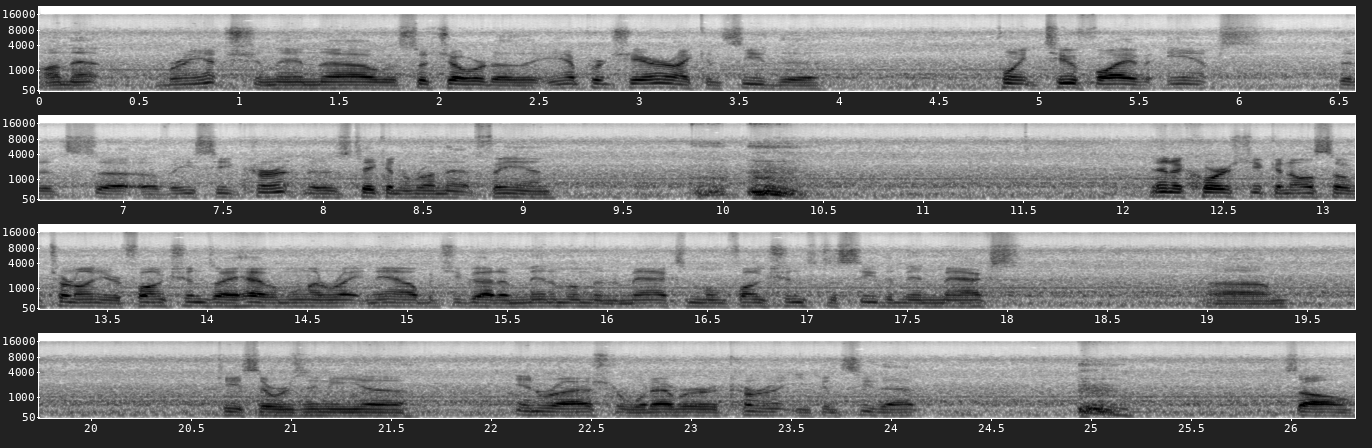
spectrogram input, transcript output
on that branch. And then uh, we'll switch over to the amperage here. I can see the 0.25 amps that it's uh, of AC current that is taken to run that fan. then of course you can also turn on your functions. I have them on right now, but you've got a minimum and a maximum functions to see the min-max. Um, in case there was any uh, inrush or whatever current, you can see that. so,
